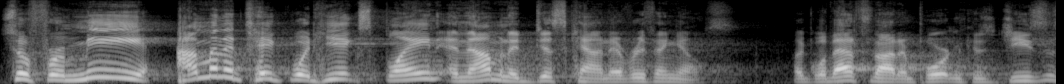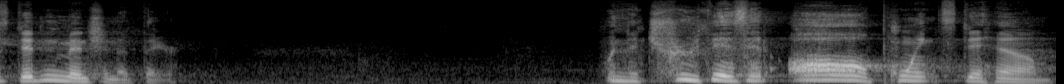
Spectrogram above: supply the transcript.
So for me, I'm going to take what he explained and I'm going to discount everything else. Like, well, that's not important because Jesus didn't mention it there. When the truth is, it all points to him.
